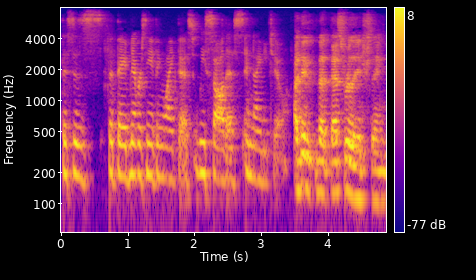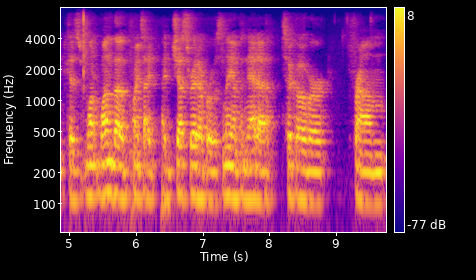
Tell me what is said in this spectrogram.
this is that they've never seen anything like this. We saw this in 92. I think that that's really interesting because one, one of the points I, I just read over was Leon Panetta took over from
